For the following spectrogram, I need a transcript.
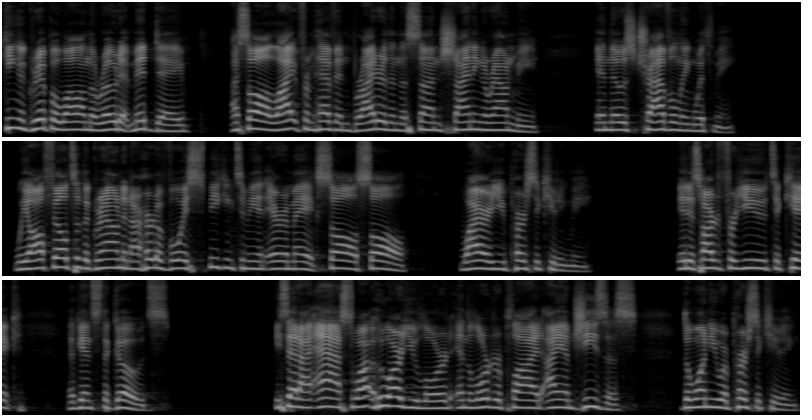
King Agrippa, while on the road at midday, I saw a light from heaven brighter than the sun shining around me and those traveling with me. We all fell to the ground, and I heard a voice speaking to me in Aramaic Saul, Saul, why are you persecuting me? It is hard for you to kick against the goads. He said, I asked, Who are you, Lord? And the Lord replied, I am Jesus, the one you are persecuting.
